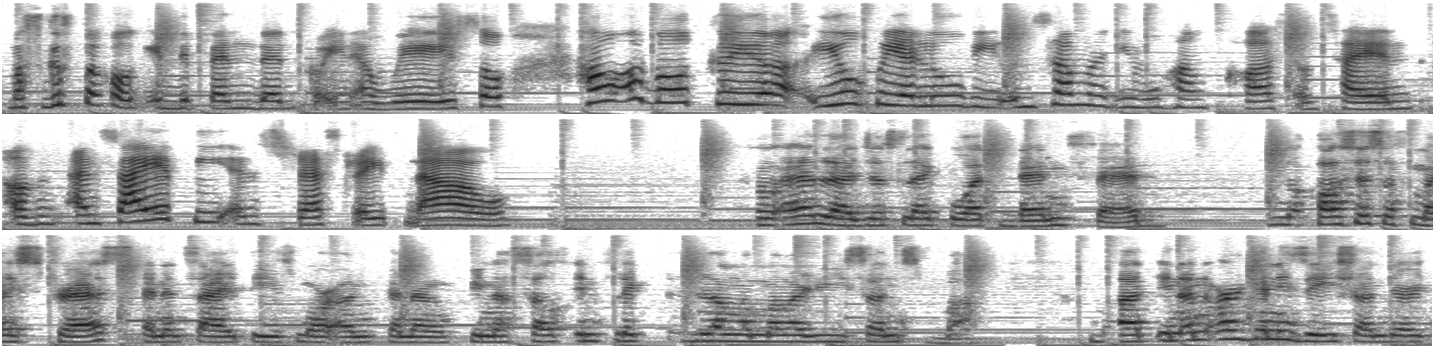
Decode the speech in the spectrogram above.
mas gusto ko independent ko in a way. So, how about kuya, you, Kuya Louie, unsa man imuhang cause of, science, of anxiety and stress right now? So Ella, just like what Den said, the causes of my stress and anxiety is more on kanang pina-self-inflicted lang ang mga reasons ba. But in an organization, there are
